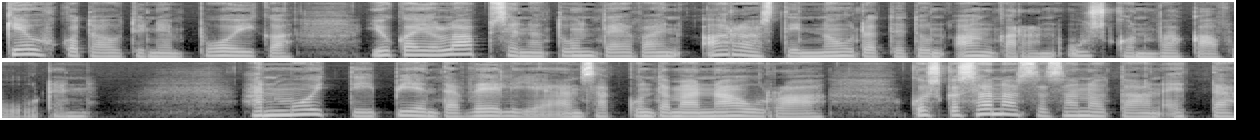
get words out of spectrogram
keuhkotautinen poika, joka jo lapsena tuntee vain arasti noudatetun ankaran uskon vakavuuden. Hän moittii pientä veljeänsä, kun tämä nauraa, koska sanassa sanotaan, että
